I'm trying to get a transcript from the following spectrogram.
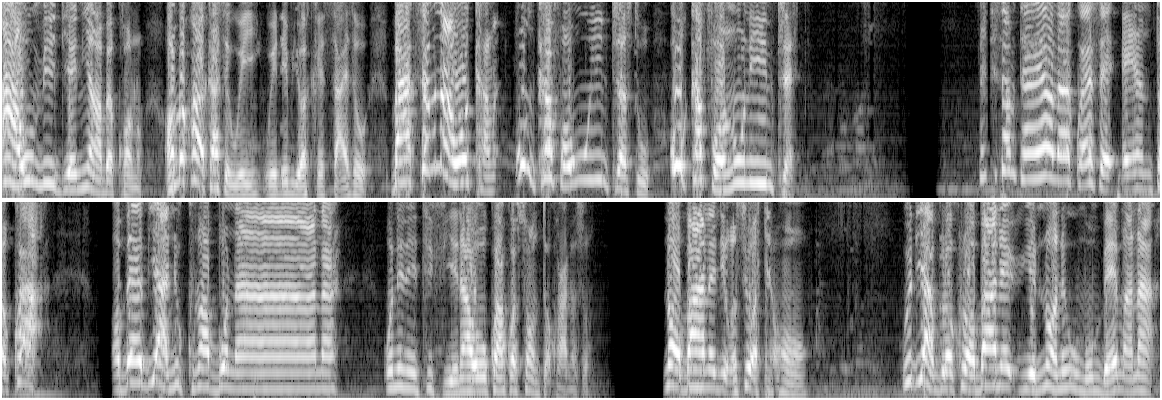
a wo media ni a wobɛkɔ no ɔmbɛkɔ aka sɛ wei wei de bi ɔcriticize o. Ba asɛm no a woka no wonka for wo interest o woka for no ne interest. Nti sometimes ɛyɛ na akɔyɛ sɛ ɛyɛ ntɔkwa a ɔbaa bi a ne kunu abo naa na wo ne ne te fie na wokɔ akɔsɔ ntɔkwa no so. na ɔbaa no deɛ ɔsi ɔte ho wodi agorɔ korɔ ɔbaa no awie na ɔne wumom bɛrima no a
